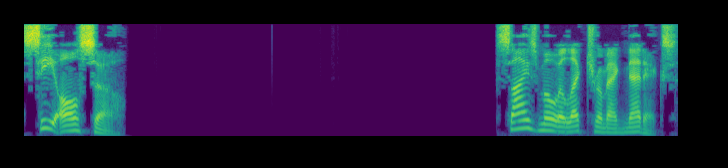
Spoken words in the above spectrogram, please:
See also Seismoelectromagnetics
